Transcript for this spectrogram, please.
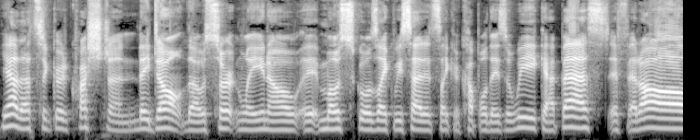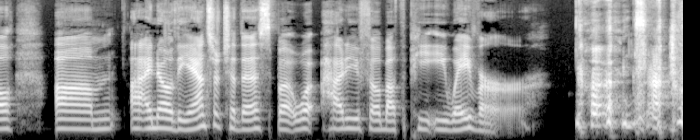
Yeah, that's a good question. They don't, though. Certainly, you know, it, most schools, like we said, it's like a couple days a week at best, if at all. Um, I know the answer to this, but what? How do you feel about the PE waiver? exactly.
